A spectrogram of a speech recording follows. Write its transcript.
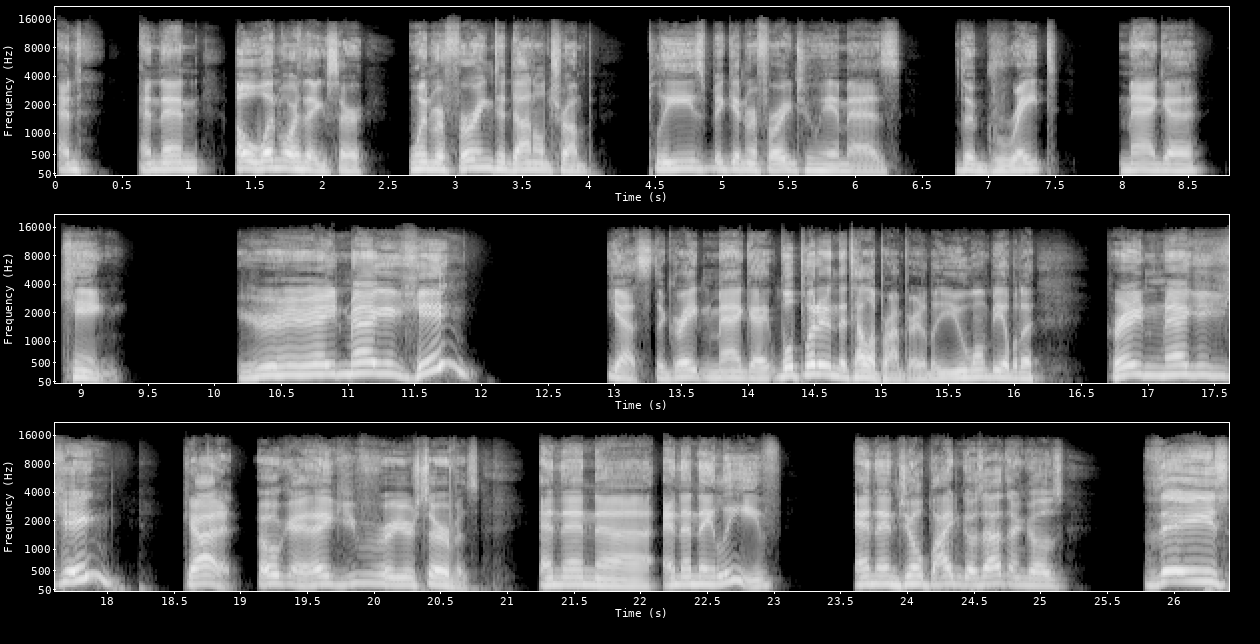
And and then, oh, one more thing, sir. When referring to Donald Trump, please begin referring to him as the great MAGA king. Great MAGA king? Yes, the great MAGA. We'll put it in the teleprompter, but you won't be able to. Great MAGA king? Got it. Okay, thank you for your service. And then uh, and then they leave. And then Joe Biden goes out there and goes, these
